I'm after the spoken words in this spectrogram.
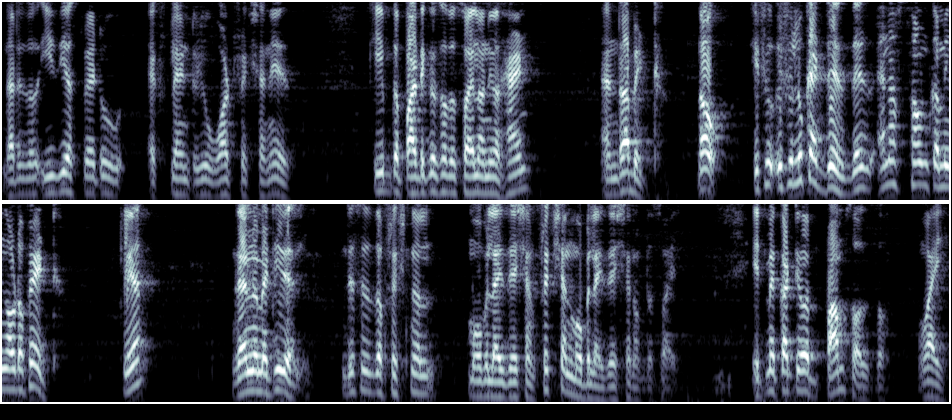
That is the easiest way to explain to you what friction is. Keep the particles of the soil on your hand and rub it. Now if you if you look at this there is enough sound coming out of it. Clear? Granular material. This is the frictional mobilization friction mobilization of the soil. It may cut your palms also. Why?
